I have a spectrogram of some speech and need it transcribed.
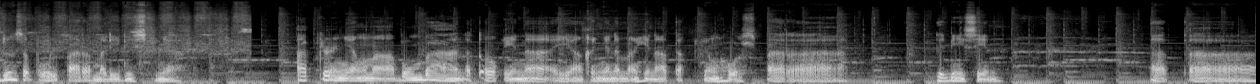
dun sa pool para malinis niya. After niyang mabombahan at okay na, ay ang kanya namang hinatak yung hose para linisin. At ah,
